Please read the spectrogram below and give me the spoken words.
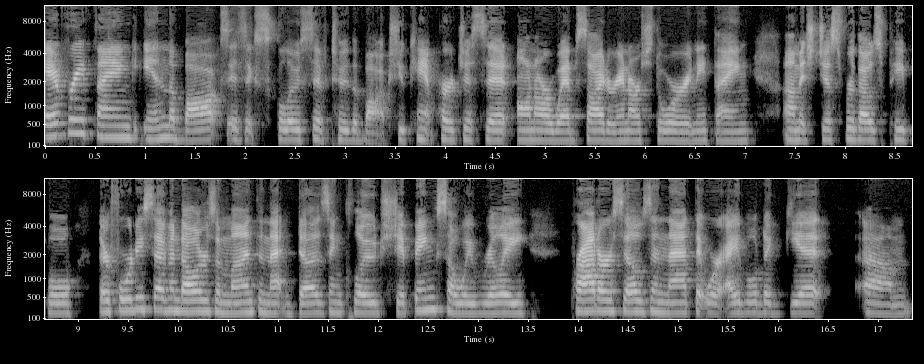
everything in the box is exclusive to the box. You can't purchase it on our website or in our store or anything. Um, it's just for those people. They're $47 a month, and that does include shipping. So we really pride ourselves in that, that we're able to get um,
